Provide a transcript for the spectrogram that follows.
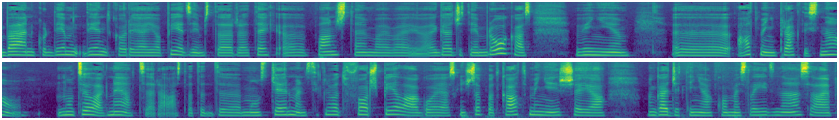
bērni, kur Diem- Dienvidkorejā jau piedzimst ar te, planšetēm vai, vai, vai gadgetiem rokās, viņiem uh, atmiņa praktiski nav. Nu, cilvēki neatcerās. Tad uh, mūsu ķermenis tik ļoti forši pielāgojās, ka viņš saprot, ka atmiņa ir šajā gadžetiņā, ko mēs līdzi nesājam,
